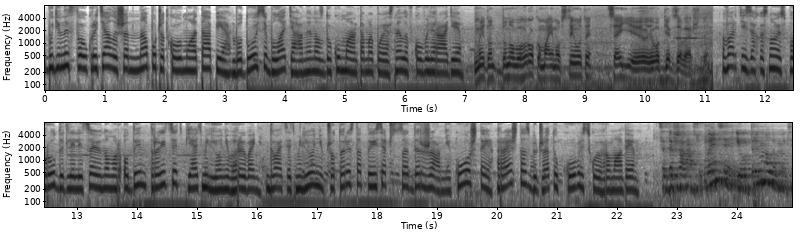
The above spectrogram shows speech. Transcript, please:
Будівництво укриття лише на початковому етапі, бо досі була тяганина з документами, пояснили в Ковельраді. Ми до, до нового року маємо встигнути цей е, об'єкт завершити. Вартість захисної споруди для ліцею номер 1 – 35 мільйонів гривень. 20 мільйонів 400 тисяч – це державні кошти, решта з бюджету Ковельської громади. Це державна субвенція, і отримали ми ці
